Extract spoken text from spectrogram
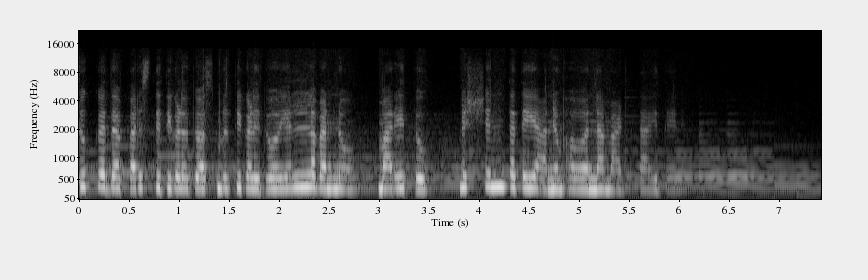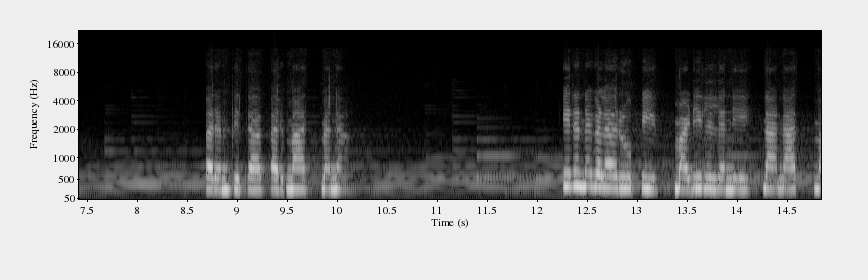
ದುಃಖದ ಪರಿಸ್ಥಿತಿಗಳು ಅಥವಾ ಸ್ಮೃತಿಗಳಿದ್ವೋ ಎಲ್ಲವನ್ನು ಮರೆತು ನಿಶ್ಚಿಂತತೆಯ ಅನುಭವವನ್ನ ಮಾಡ್ತಾ ಇದ್ದೇನೆ. ಪರಂಪಿತ ಪರಮಾತ್ಮನ. ಕಿರಣಗಳ ರೂಪಿ ಮಡಿಲನಿ ನಾನಾತ್ಮ.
